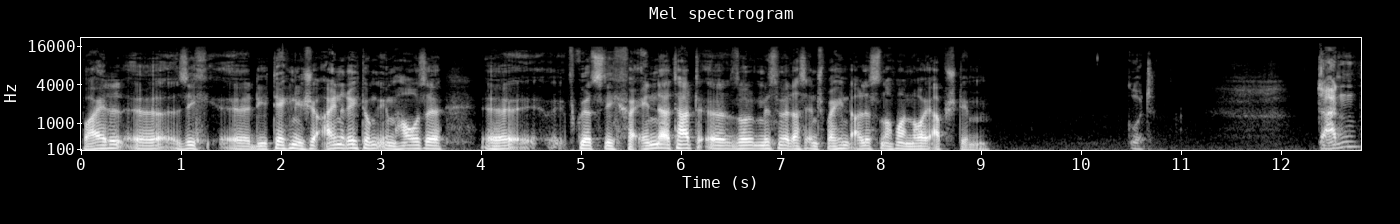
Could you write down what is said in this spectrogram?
weil sich die technische Einrichtung im Hause äh, kürzlich verändert hat, äh, so müssen wir das entsprechend alles nochmal neu abstimmen. Gut. Dann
